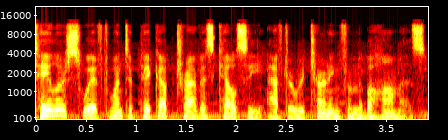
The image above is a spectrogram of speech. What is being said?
Taylor Swift went to pick up Travis Kelce after returning from the Bahamas.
